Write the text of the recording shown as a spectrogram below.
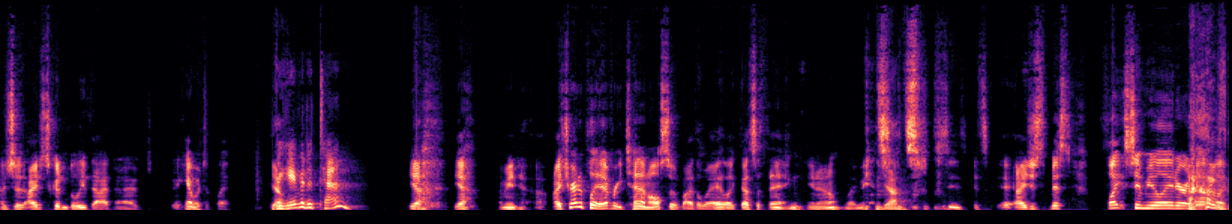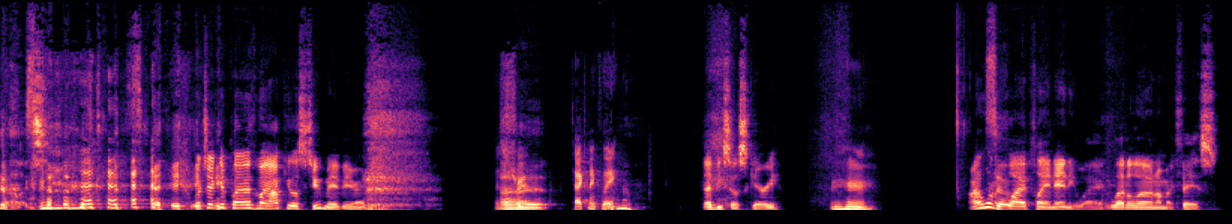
I just I just couldn't believe that, and I, I can't wait to play. it. Yeah. We gave it a 10. Yeah, yeah. I mean, I try to play every ten. Also, by the way, like that's a thing. You know, I mean, it's, Yeah. it's, it's, it's I just missed Flight Simulator and I Half-Life Alyx, I was gonna say. which I could play with my Oculus too, maybe. Right? That's true. Uh, Technically. That'd be so scary. hmm I don't want to So- fly a plane anyway, let alone on my face.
